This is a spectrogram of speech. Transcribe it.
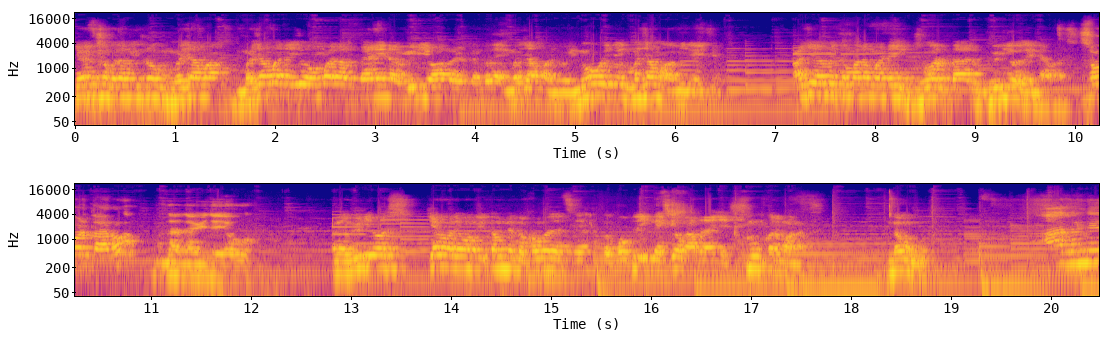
કેમ છો બધા મિત્રો? મજામાં? મજામાં રહેજો અમારા પ્રાણીના વીડિયો આવે એટલે બધા મજામાં જ હોય. ન હોય તો મજામાં આવી જાય છે. આજે અમે તમારા માટે એક જોરદાર વીડિયો લઈને આવ્યા છે જોરદાર હો. મજા જ આવી જાય એવો. અને વીડિયો કેવો રહેવો એ તમને તો ખબર જ છે તો પબ્લિકને કેવો કે આપણે આજે શું કરવાના છે? નવું. આજ અમે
